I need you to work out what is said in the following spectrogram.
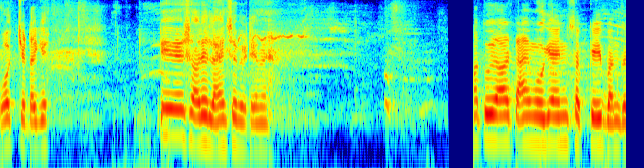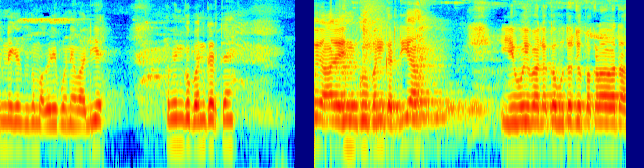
बहुत चटक ये सारे लाइन से बैठे हुए हाँ। तो यार टाइम हो गया इन सबके ही बंद करने के, क्योंकि मगरब होने वाली है। अब इनको बंद करते हैं। तो यार, इनको बंद कर दिया। ये वही वाला कबूतर जो पकड़ा हुआ था।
